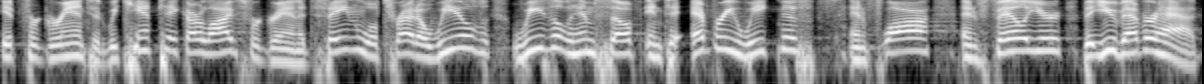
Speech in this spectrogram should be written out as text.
it for granted. We can't take our lives for granted. Satan will try to wheels, weasel himself into every weakness and flaw and failure that you've ever had.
